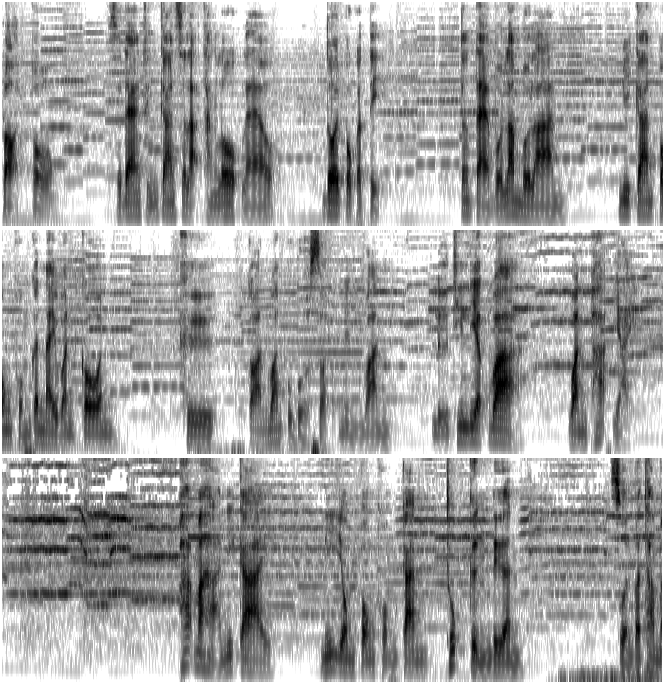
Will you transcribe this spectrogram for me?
ปลอดโปร่ง แสดงถึงการสละทางโลกแล้ว โดยปกติ ตั้งแต่โบราณโบราณ มีการปงผมกันในวันโกน คือก่อนวันอุโบสถหนึ่งวัน หรือที่เรียกว่า วันพระใหญ่ พระมหานิกาย นิยมปงผมกันทุกกึ่งเดือน ส่วนพระธรรม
